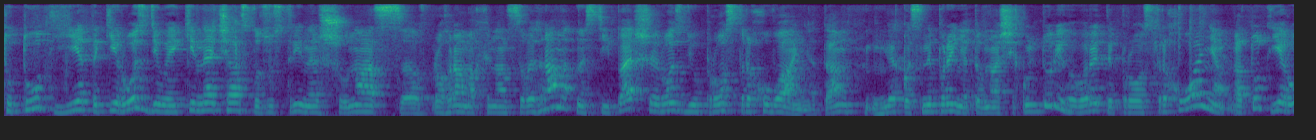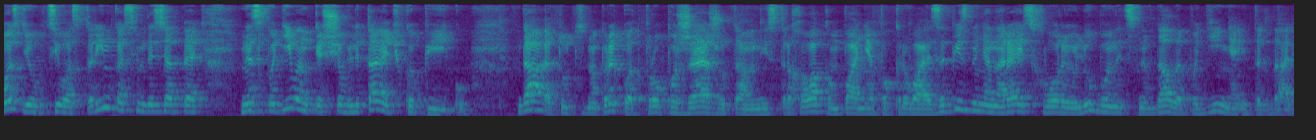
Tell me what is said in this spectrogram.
То тут є такі розділи, які не часто зустрінеш у нас е, в програмах фінансової грамотності. І перший розділ про страхування. Там якось не прийнято в нашій культурі говорити про страхування. А тут є розділ, ціла сторінка 75, несподіванки, що влітають в копійку. Да, тут, наприклад, про пожежу там і страхова компанія покриває запізнення на рейс, хворий улюбленець, невдале падіння і так далі.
